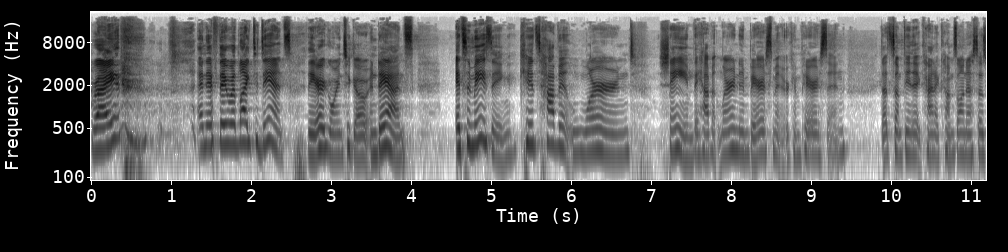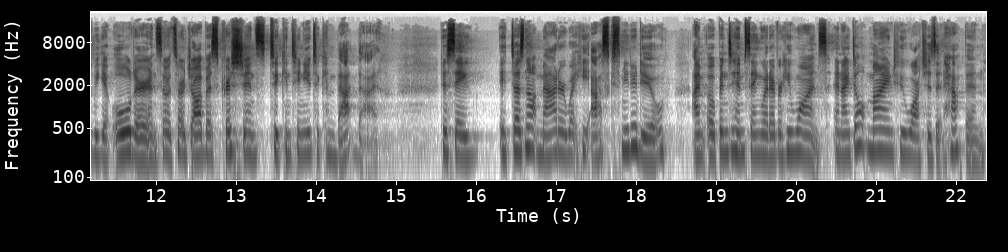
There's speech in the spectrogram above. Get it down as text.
right? and if they would like to dance, they are going to go and dance. It's amazing. Kids haven't learned shame, they haven't learned embarrassment or comparison. That's something that kind of comes on us as we get older. And so it's our job as Christians to continue to combat that. To say, it does not matter what he asks me to do. I'm open to him saying whatever he wants, and I don't mind who watches it happen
